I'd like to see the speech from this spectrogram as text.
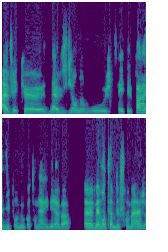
avec euh, de la viande rouge. Ça a été le paradis pour nous quand on est arrivé là-bas, même en termes de fromage.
